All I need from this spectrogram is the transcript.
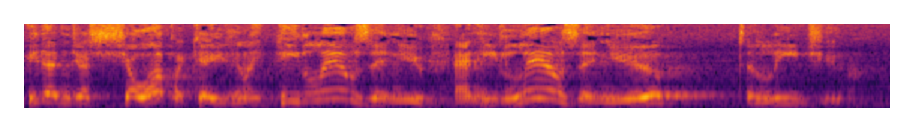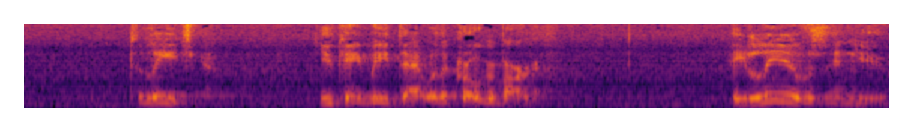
He doesn't just show up occasionally. He lives in you. And He lives in you to lead you. To lead you. You can't beat that with a Kroger bargain. He lives in you.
